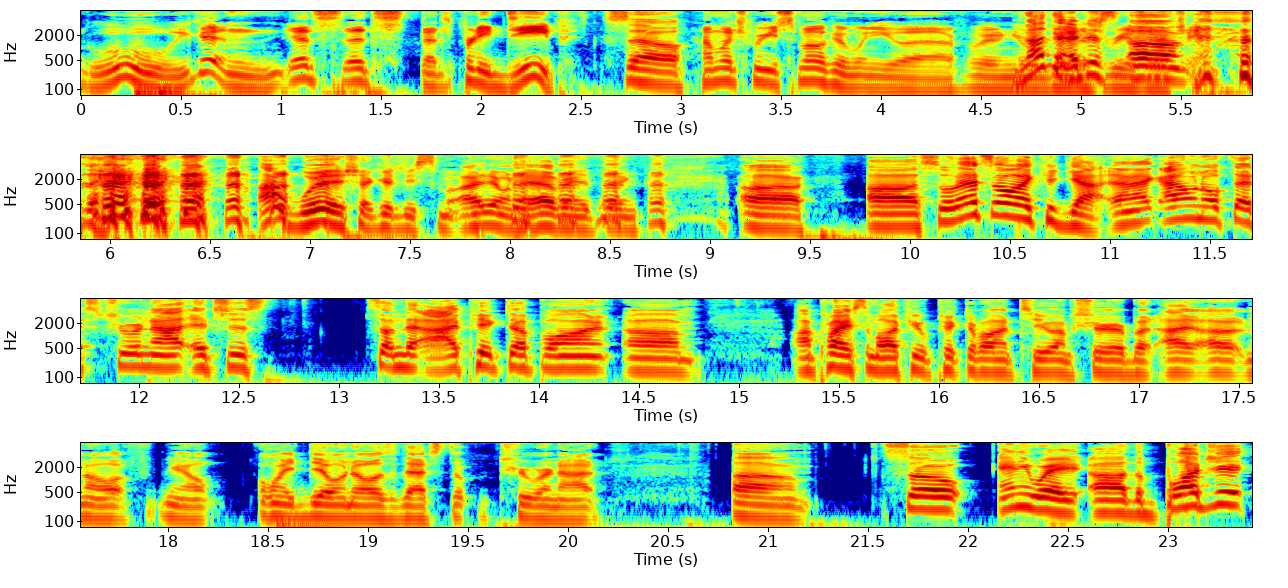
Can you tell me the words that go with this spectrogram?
Ooh, you're getting that's that's that's pretty deep. So How much were you smoking when you uh when you were nothing. I just um. I wish I could be. smoking. I don't have anything. Uh, uh, so that's all I could get, and I, I don't know if that's true or not. It's just something that I picked up on. Um, I'm probably some other people picked up on too. I'm sure, but I, I don't know if you know. Only Dylan knows if that's the, true or not. Um, So anyway, uh, the budget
